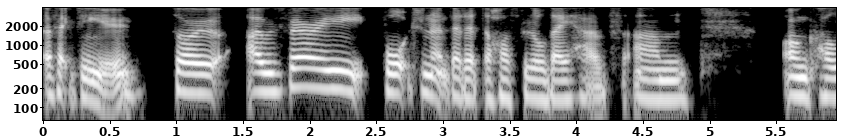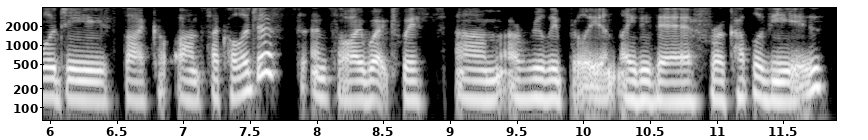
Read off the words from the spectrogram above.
affecting you. So I was very fortunate that at the hospital they have um, oncology psych- um, psychologists, and so I worked with um, a really brilliant lady there for a couple of years.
